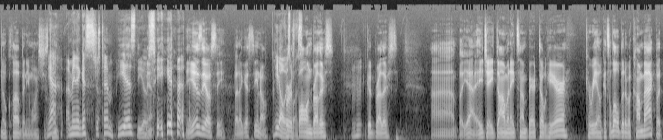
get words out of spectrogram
no club anymore. It's just yeah, him. I mean, I guess it's just him. He is the OC. He is the OC, but I guess you know He always first was. fallen brothers, Mhm. good brothers. Uh, but yeah, AJ dominates Humberto here. Carrillo gets a little bit of a comeback, but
